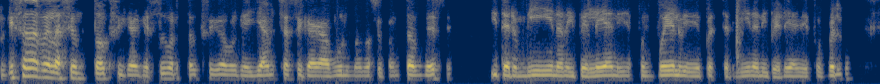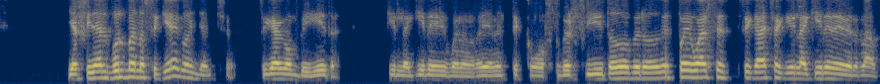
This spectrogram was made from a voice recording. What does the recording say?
porque es una relación tóxica, que es súper tóxica, porque Yamcha se caga a Bulma no sé cuántas veces, y terminan y pelean y después vuelven y después terminan y pelean y después vuelven. Y al final Bulma no se queda con Yamcha, se queda con Vegeta, quien la quiere, bueno, obviamente es como súper frío y todo, pero después igual se, se cacha que la quiere de verdad.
